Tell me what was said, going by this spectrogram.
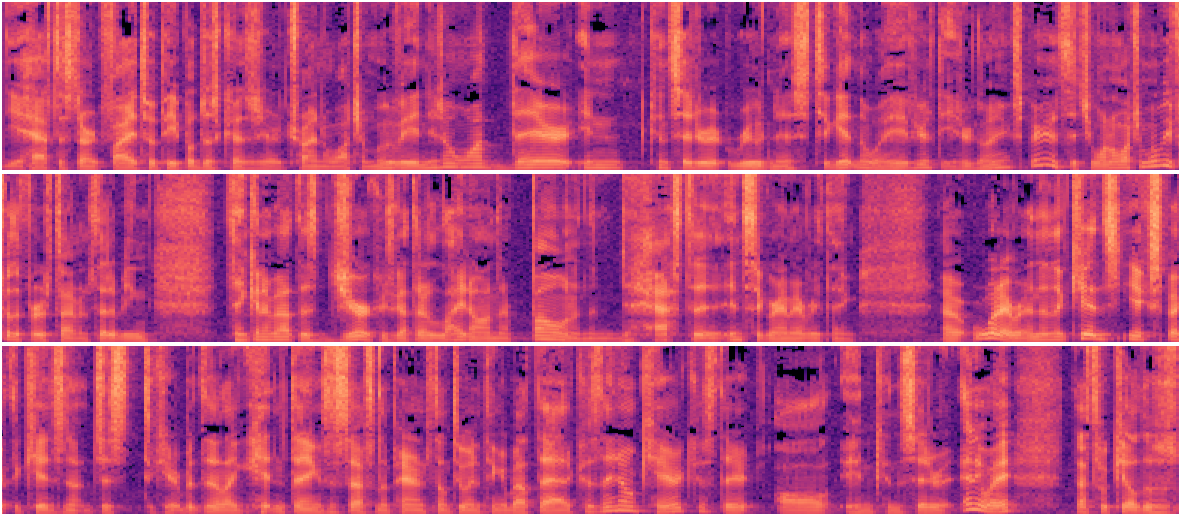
you have to start fights with people just because you're trying to watch a movie and you don't want their inconsiderate rudeness to get in the way of your theater going experience that you want to watch a movie for the first time instead of being thinking about this jerk who's got their light on their phone and then has to instagram everything or whatever. And then the kids, you expect the kids not just to care, but they're like hitting things and stuff, and the parents don't do anything about that because they don't care because they're all inconsiderate. Anyway, that's what killed those,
